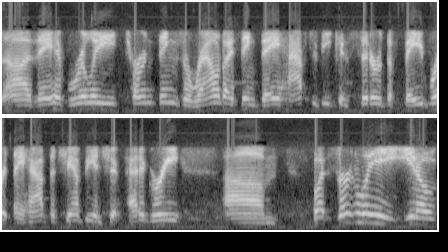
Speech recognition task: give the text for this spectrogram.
uh, they have really turned things around. I think they have to be considered the favorite. They have the championship pedigree. Um, but certainly, you know,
